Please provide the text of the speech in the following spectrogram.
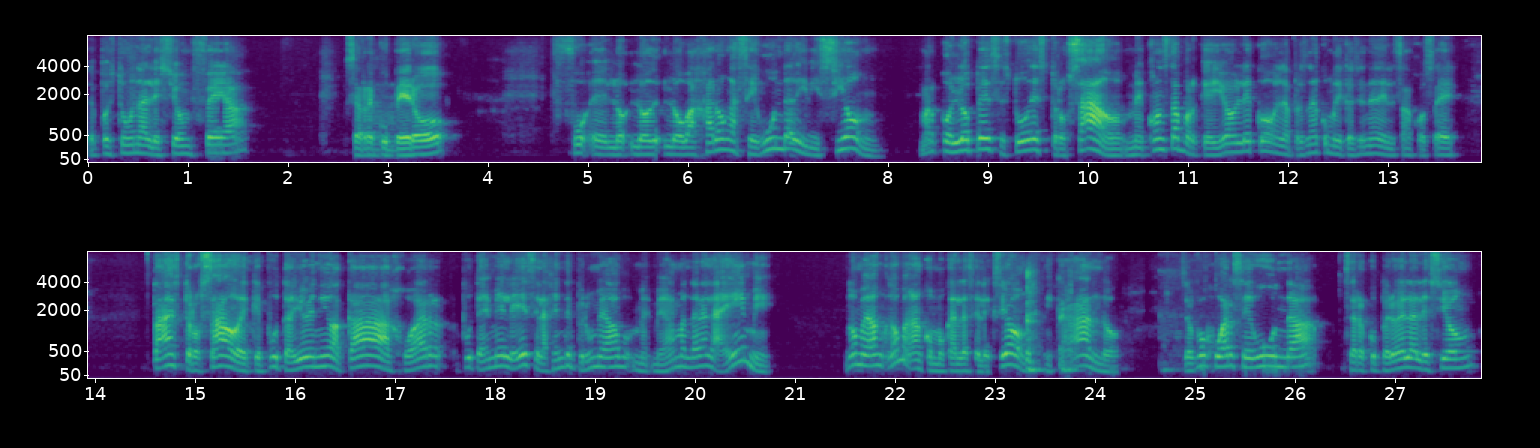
después tuvo una lesión fea, se recuperó, fue- eh, lo, lo- lo bajaron a segunda división. Marco López estuvo destrozado, me consta porque yo hablé con la persona de comunicaciones del San José. Estaba destrozado de que, puta, yo he venido acá a jugar, puta, MLS, la gente en Perú me va, me, va a mandar a la M. No me, van, no me van a convocar la selección, ni cagando. Se fue a jugar segunda, se recuperó de la lesión,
